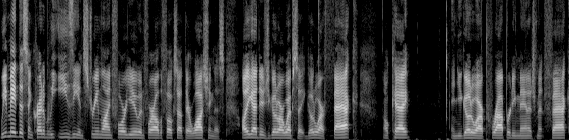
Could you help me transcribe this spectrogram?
we've made this incredibly easy and streamlined for you and for all the folks out there watching this. All you got to do is you go to our website, go to our FAQ, okay, and you go to our property management FAQ.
